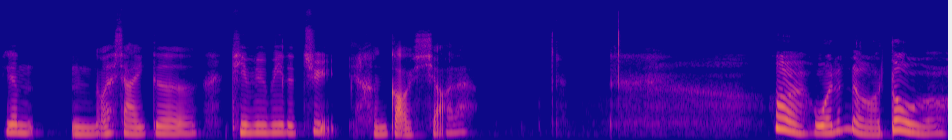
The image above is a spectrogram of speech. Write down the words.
一个，嗯，我在想一个 TVB 的剧，很搞笑啦。哎，我的脑洞啊！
